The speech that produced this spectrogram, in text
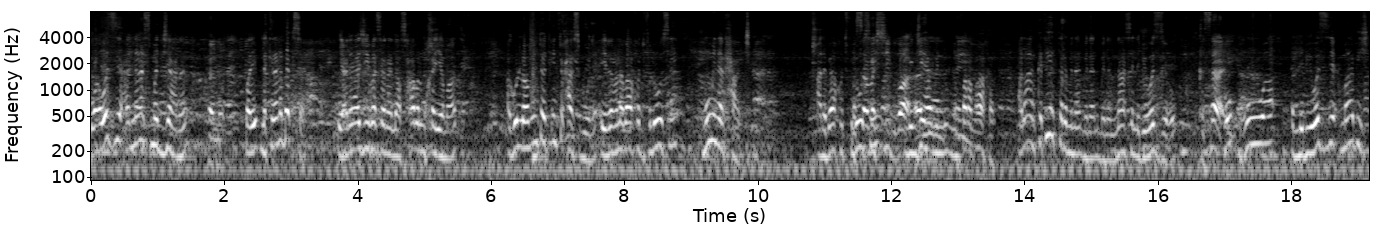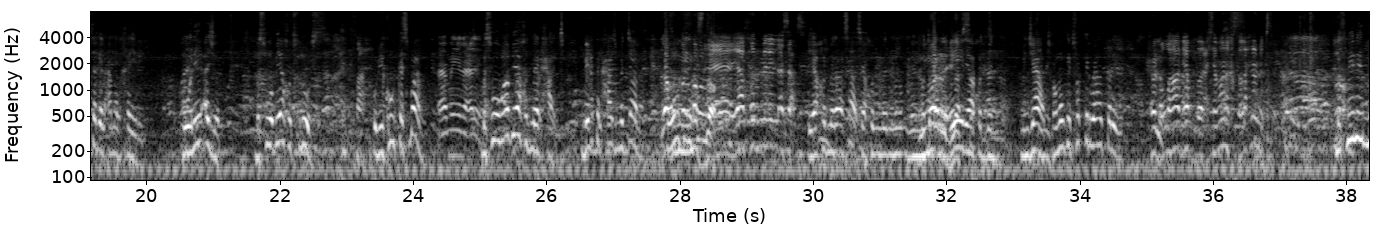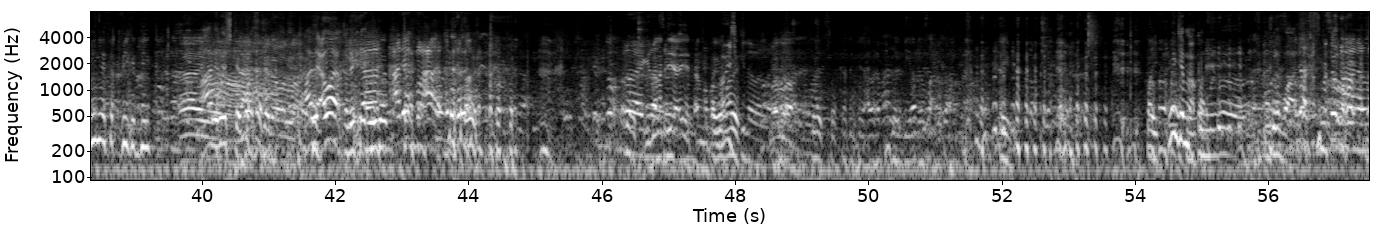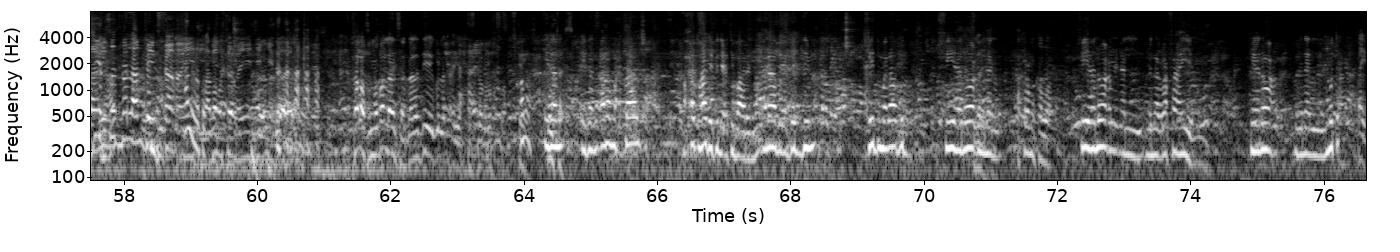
وأوزع على الناس مجانا. حلو. طيب لكن أنا بكسب. يعني أجي مثلا لأصحاب المخيمات أقول لهم أنتوا أنتوا حاسبوني. إذا أنا باخذ فلوسي مو من الحاج. أنا باخذ فلوسي من جهه من, من أيوة. طرف آخر. الآن كثير ترى من من من الناس اللي بيوزعوا هو, هو اللي بيوزع ما بيشتغل عمل خيري. هو ليه أجر؟ بس هو بياخذ فلوس. صح. وبيكون كسبان. آمين عليك. بس هو ما بياخذ من الحاج. بيعطي الحاج مجانا. ياخذ من المصدر. آه، ياخذ من الأساس. ياخذ من الأساس ياخذ من من من المورد متبرعين نفسه. ياخذ من من جهات. فممكن تفكر بهذه الطريقة. حلو. والله هذه أفضل عشان ما نخسر إحنا نكسب. بس مين مين يثق فيك يديك؟ هذه مشكلة. مشكلة والله. هذه عوائق. هذه أكبر عائق. البلدية عيت على المظله معليش. والله. أيوه طيب مين جمعكم؟ جروبات؟ صدفه لا السامع خلينا نطلع برا. خلاص المظله انسى البلدية يقول لك عيت تصدر الرخصه خلاص اذا إذا أنا محتاج أحط هذه في الاعتبار إنه أنا بقدم خدمة لابد فيها نوع من أكرمك الله فيها نوع من ال- من الرفاهية فيها نوع من المتعة.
